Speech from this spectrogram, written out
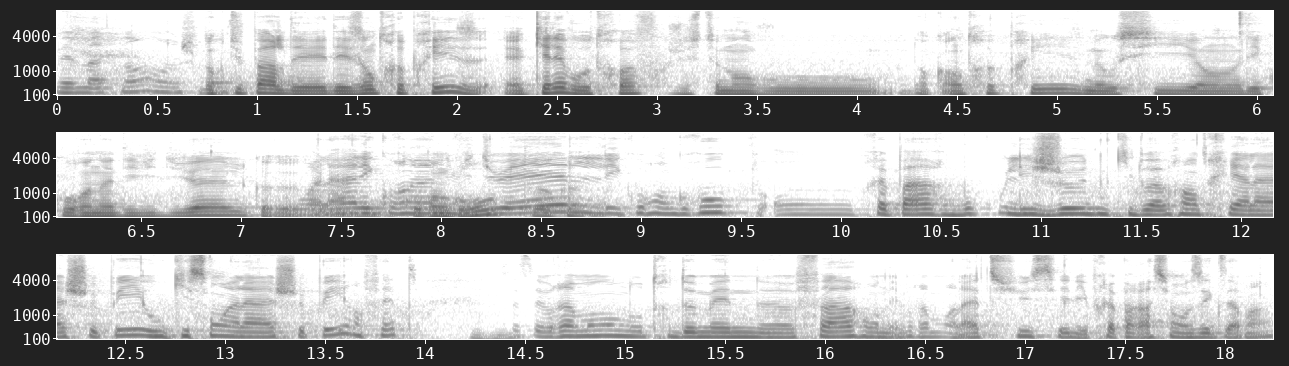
Mais maintenant, je Donc tu parles des, entreprises. Euh, quelle est votre offre justement vous Donc entreprise, mais aussi en, des cours en individuel Voilà, les cours, en individuel, les cours en groupe. On prépare beaucoup les jeunes qui doivent rentrer à la HEP ou qui sont à la HEP en fait. Mhm. Ça c'est vraiment notre domaine euh, phare. On est vraiment là-dessus. C'est les préparations aux examens.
